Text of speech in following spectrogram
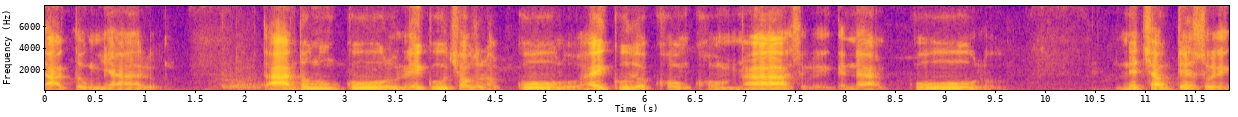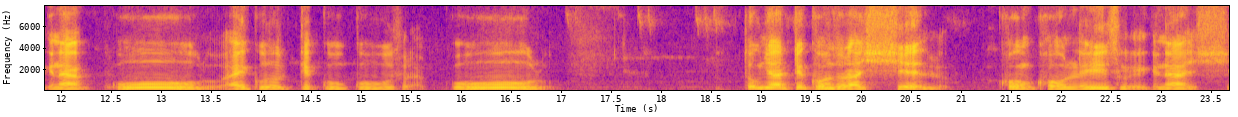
ဒါတုံညာလို့ဒါသုံးလုံးကိုလို့၄၉၆ဆိုတော့ကိုလို့အဲ့ကိုဆိုခုံခုံငါဆိုရင်ကန 9လို့နှစ်6တက်ဆိုရင်ကန9လို့အဲ့9 199ဆိုတာ9လို့တုံညာတစ်ခွန်ဆိုတာရှစ်လို့ခွန်ခွန်လေးဆိုရင်ကနရှ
